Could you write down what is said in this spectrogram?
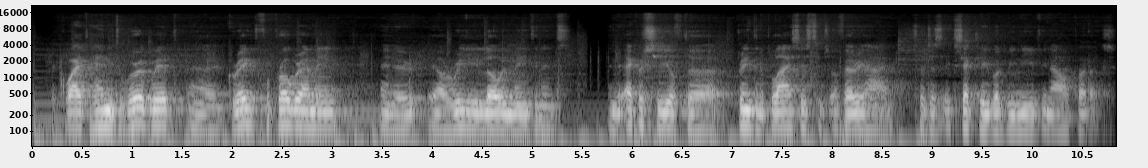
They're quite handy to work with, uh, great for programming and they are really low in maintenance. And the accuracy of the print and apply systems are very high, so that's exactly what we need in our products.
